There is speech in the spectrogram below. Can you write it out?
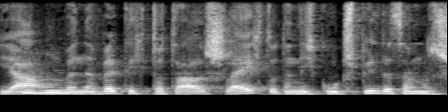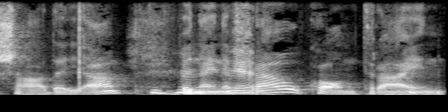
Ja, mhm. und wenn er wirklich total schlecht oder nicht gut spielt, das ist schade, ja. Mhm. Wenn eine ja. Frau kommt rein,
